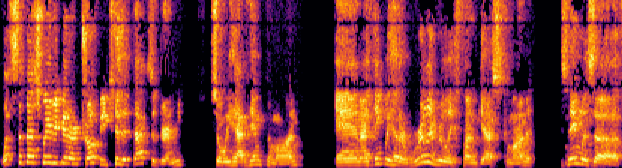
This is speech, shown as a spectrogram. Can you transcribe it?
what's the best way to get our trophy to the taxidermy. So we had him come on. And I think we had a really, really fun guest come on. His name was uh,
